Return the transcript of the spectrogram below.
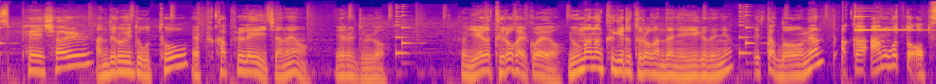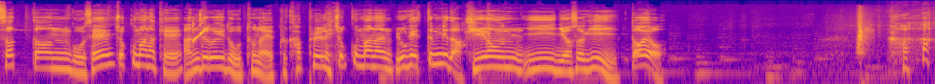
스페셜, 안드로이드 오토, 애플 카플레이 있잖아요 얘를 눌러 그럼 얘가 들어갈 거예요. 요만한 크기로 들어간다는 얘기거든요. 딱 넣으면 아까 아무것도 없었던 곳에 조그만하게 안드로이드 오토나 애플 카플레이 조그만한 요게 뜹니다. 귀여운 이 녀석이 떠요.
